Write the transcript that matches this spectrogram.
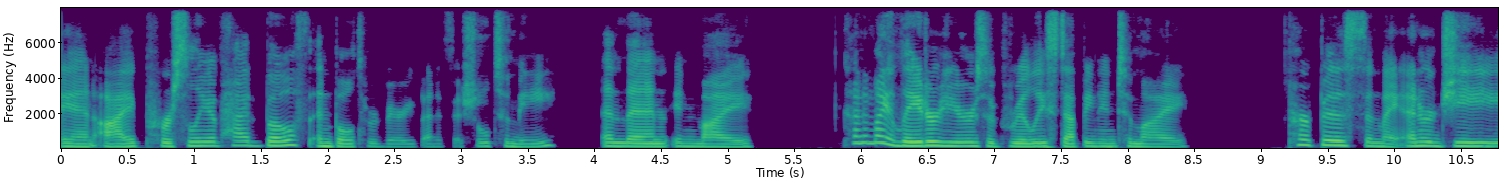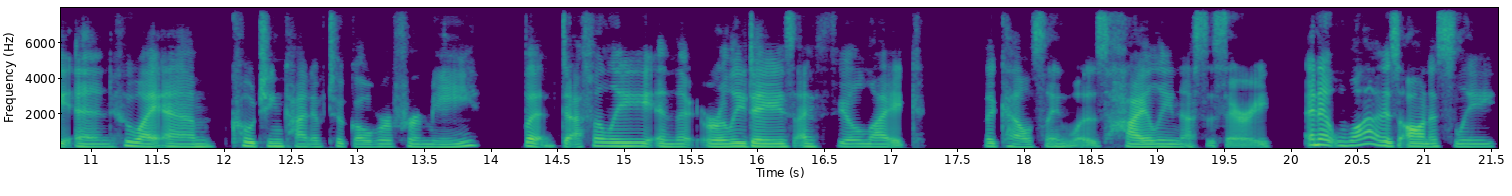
And I personally have had both, and both were very beneficial to me. And then in my kind of my later years of really stepping into my purpose and my energy and who I am, coaching kind of took over for me. But definitely in the early days, I feel like the counseling was highly necessary. And it was honestly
